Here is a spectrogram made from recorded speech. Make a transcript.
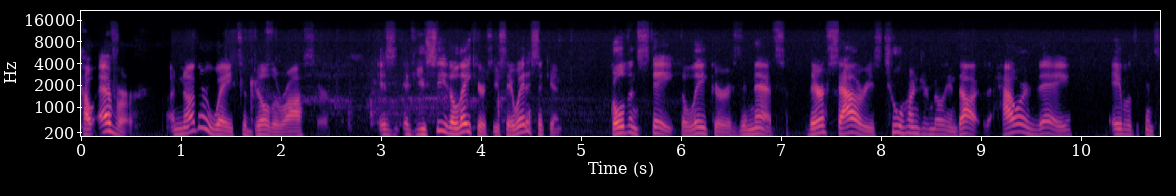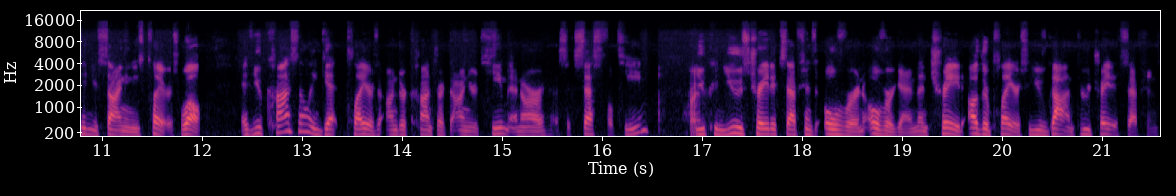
however, another way to build a roster is if you see the Lakers, you say, wait a second, Golden State, the Lakers, the Nets, their salary is $200 million. How are they able to continue signing these players? Well, if you constantly get players under contract on your team and are a successful team, Right. you can use trade exceptions over and over again, and then trade other players who you've gotten through trade exceptions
